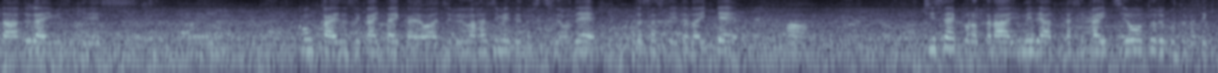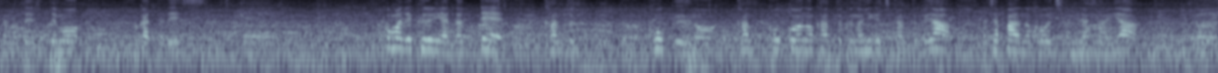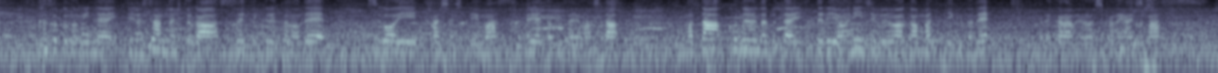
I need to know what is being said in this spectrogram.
った宇貝瑞希です、えー、今回の世界大会は自分は初めての出場で出させていただいて、まあ、小さい頃から夢であった世界一を取ることができたのでとても良かったです、えー、ここまで来るにあたって監督航空の高校の監督の樋口監督やジャパンのコーチの皆さんや、えー、家族のみんなたくさんの人が支えてくれたのですごい感謝しています。ありがとうございました。またこのような舞台に立てるように自分は頑張っていくのでこれからもよろしくお願いします。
